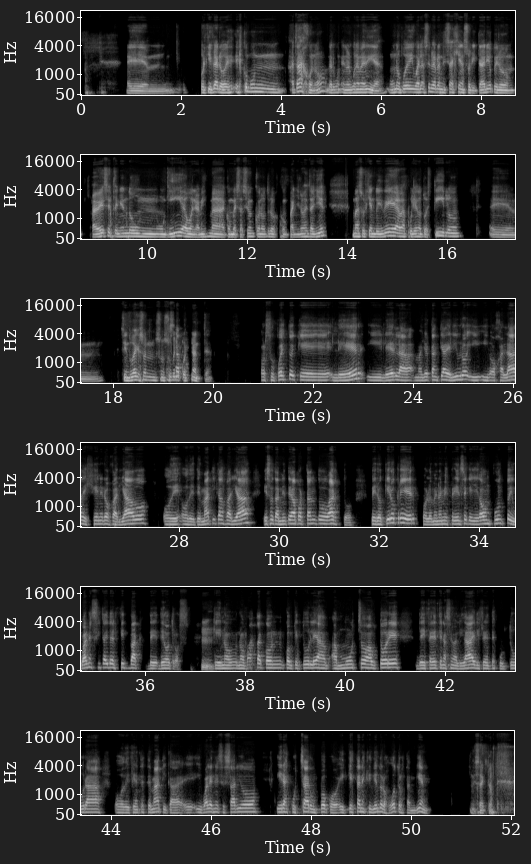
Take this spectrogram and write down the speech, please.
Eh, porque claro, es, como un atajo, ¿no? en alguna medida. Uno puede igual hacer el aprendizaje en solitario, pero a veces teniendo un, guía o en la misma conversación con otros compañeros de taller, vas surgiendo ideas, vas puliendo tu estilo. Eh, sin duda que son súper importantes. Por supuesto que leer y leer la mayor cantidad de libros y, ojalá de géneros variados o de, o de temáticas variadas, eso también te va aportando harto pero quiero creer, por lo menos en mi experiencia, que llegado a un punto, igual necesitáis del feedback de, de otros, mm. que no, no basta con, con, que tú leas a, muchos autores de diferentes nacionalidades, diferentes culturas o de diferentes temáticas. Eh, igual es necesario ir a escuchar un poco eh, qué están escribiendo los otros también. Exacto.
